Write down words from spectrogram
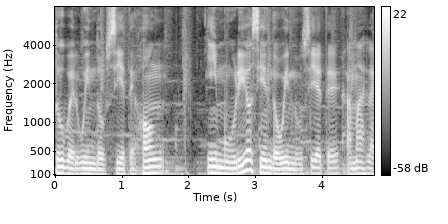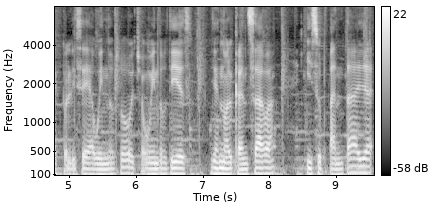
Tuve el Windows 7 Home y murió siendo Windows 7. Jamás la actualicé a Windows 8, a Windows 10, ya no alcanzaba. Y su pantalla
